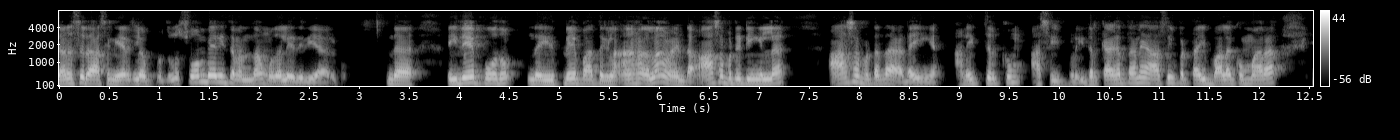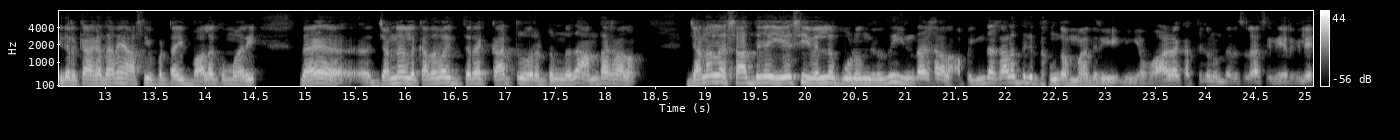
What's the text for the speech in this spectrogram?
தனுசு ராசி நேர்களை பொறுத்தவரை சோம்பேறித்தனம் தான் முதல் எதிரியாக இருக்கும். இந்த இதே போதும். இந்த இப்படியே பார்த்துக்கலாம். அதெல்லாம் வேண்டாம். ஆசைப்பட்டுட்டீங்கல்ல? ஆசைப்பட்டதை அடையுங்க. அனைத்திற்கும் ஆசைப்படு. இதற்காகத்தானே ஆசைப்பட்டாய் பாலகுமாரா? இதற்காக தானே ஆசைப்பட்டாய் பாலகுமாரி? இந்த ஜன்னல் ஜன்னல்ல கதவை திற காற்று வரட்டும்னது அந்த காலம். ஜன்னலை சாத்துங்க ஏசி வெளில போடுங்கிறது இந்த காலம். அப்ப இந்த காலத்துக்கு தகுந்த மாதிரி நீங்க வாழ கத்துக்கணும் தனுசு ராசி நேர்களே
